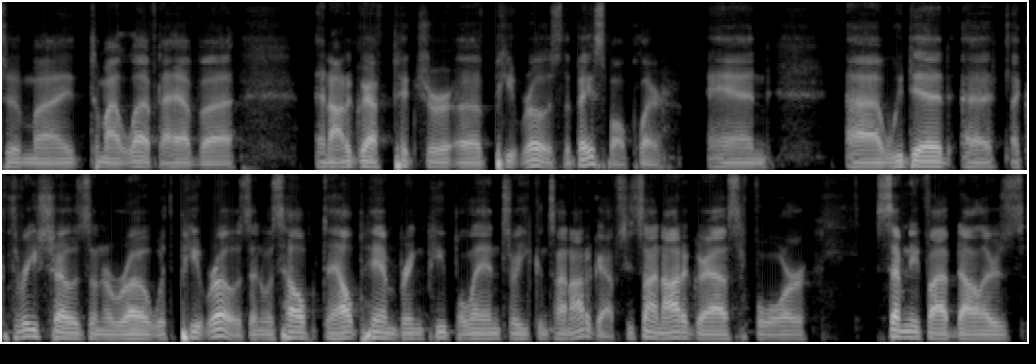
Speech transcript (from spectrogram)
to my to my left, I have uh, an autographed picture of Pete Rose, the baseball player, and uh, we did uh, like three shows in a row with Pete Rose, and was help to help him bring people in so he can sign autographs. He signed autographs for seventy five dollars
